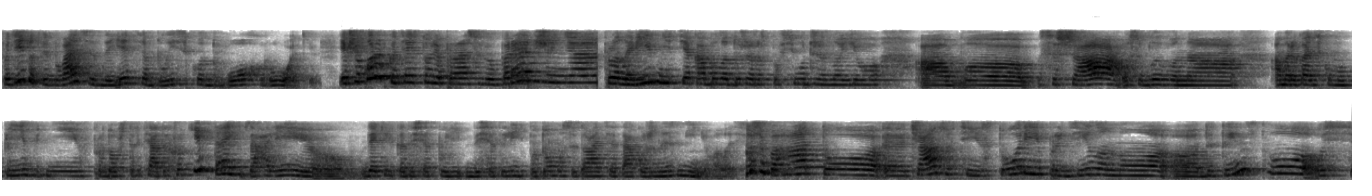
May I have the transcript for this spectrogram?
Події тут відбуваються, здається, близько двох років. Якщо коротко, ця історія про расові упередження, про нерівність, яка була дуже розповсюдженою в США, особливо на американському півдні впродовж 30-х років, та й взагалі е, декілька десятиліть по тому ситуація також не змінювалась. Дуже багато е, часу в цій історії приділено е, дитинству ось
